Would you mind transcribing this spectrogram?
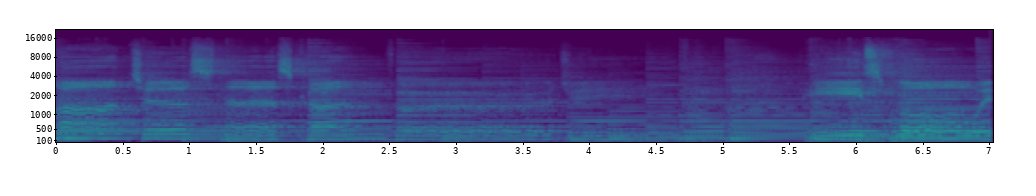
consciousness converging, peace flowing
